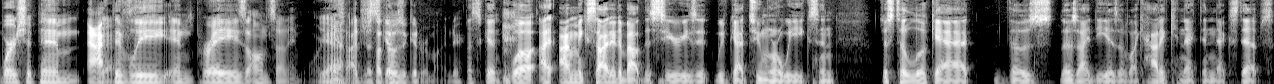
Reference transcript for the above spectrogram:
worship him actively in praise on Sunday morning. Yeah. So I just That's thought good. that was a good reminder. That's good. Well, I, I'm excited about this series. It, we've got two more weeks, and just to look at those those ideas of like how to connect and next steps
